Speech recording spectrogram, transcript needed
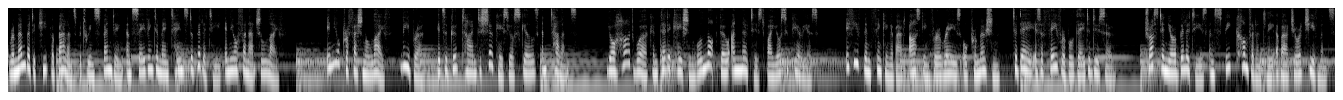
Remember to keep a balance between spending and saving to maintain stability in your financial life. In your professional life, Libra, it's a good time to showcase your skills and talents. Your hard work and dedication will not go unnoticed by your superiors. If you've been thinking about asking for a raise or promotion, today is a favorable day to do so. Trust in your abilities and speak confidently about your achievements.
